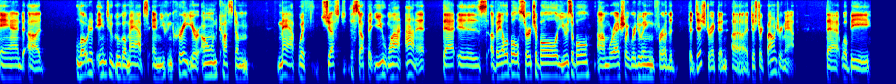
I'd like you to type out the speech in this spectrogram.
and uh, load it into Google Maps, and you can create your own custom map with just the stuff that you want on it that is available, searchable, usable. Um, we're actually we're doing for the the district a uh, district boundary map that will be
